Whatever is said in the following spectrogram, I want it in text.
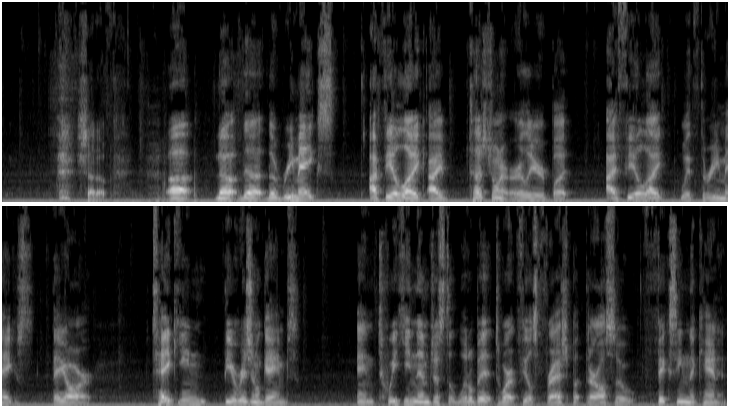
Shut up. Uh, no, the the remakes. I feel like I touched on it earlier, but I feel like with the remakes, they are taking the original games and tweaking them just a little bit to where it feels fresh, but they're also fixing the canon.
